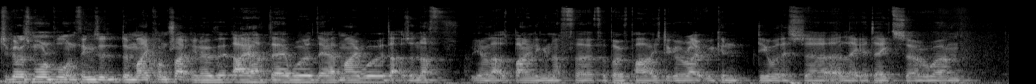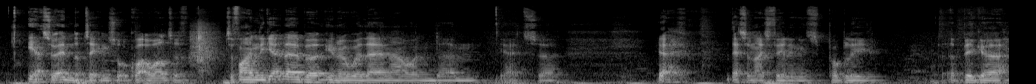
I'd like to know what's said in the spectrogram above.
to be honest, more important things than, my contract. You know that I had their word, they had my word. That was enough. You know that was binding enough for, for both parties to go right. We can deal with this uh, at a later date. So um, yeah, so it ended up taking sort of quite a while to to finally get there. But you know we're there now, and um, yeah, it's uh, yeah, it's a nice feeling. It's probably a bigger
